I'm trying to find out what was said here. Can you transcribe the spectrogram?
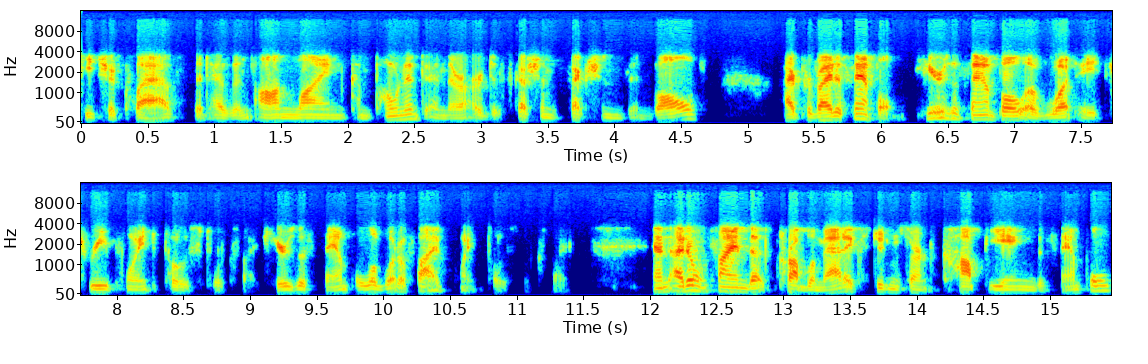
teach a class that has an online component and there are discussion sections involved. I provide a sample. Here's a sample of what a three point post looks like. Here's a sample of what a five point post looks like. And I don't find that problematic. Students aren't copying the samples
